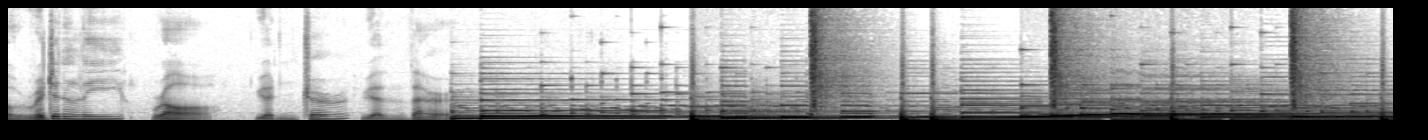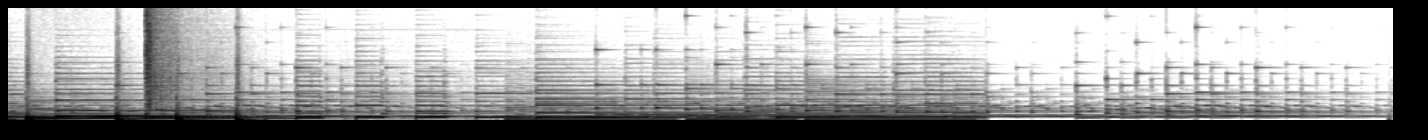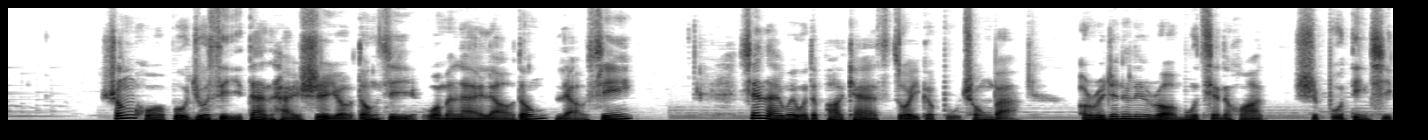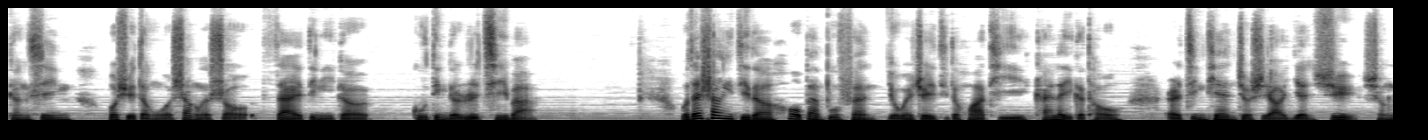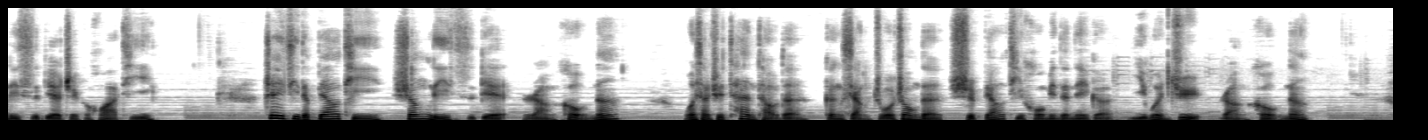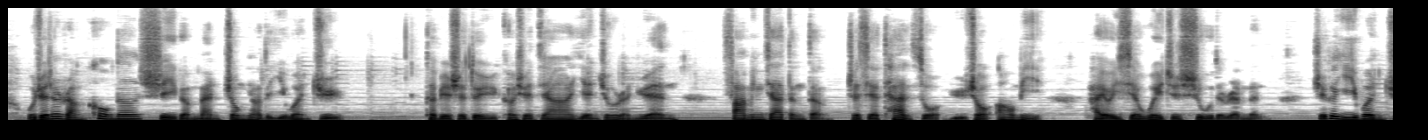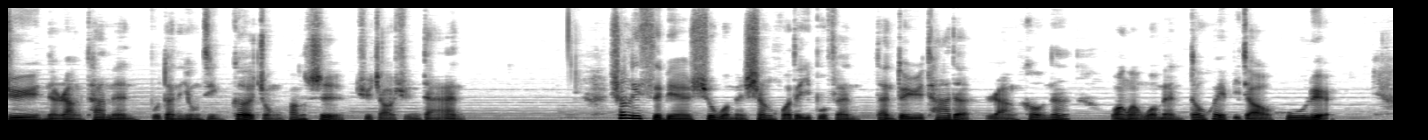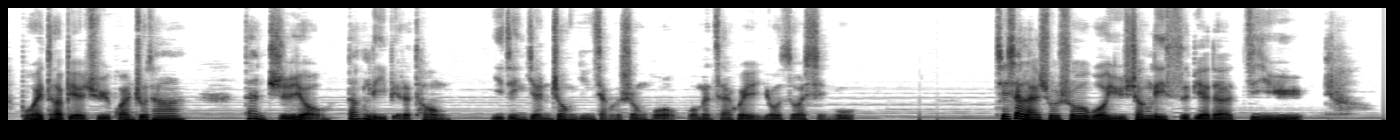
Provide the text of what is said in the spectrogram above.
Originally raw，原汁儿原味儿。 生活不 juicy，但还是有东西。我们来聊东聊西。先来为我的 podcast 做一个补充吧。Originally raw 目前的话是不定期更新，或许等我上了手再定一个固定的日期吧。我在上一集的后半部分有为这一集的话题开了一个头，而今天就是要延续生离死别这个话题。这一季的标题“生离死别”，然后呢？我想去探讨的，更想着重的是标题后面的那个疑问句“然后呢？”我觉得“然后呢”是一个蛮重要的疑问句，特别是对于科学家、研究人员、发明家等等这些探索宇宙奥秘，还有一些未知事物的人们，这个疑问句能让他们不断的用尽各种方式去找寻答案。生离死别是我们生活的一部分，但对于它的然后呢，往往我们都会比较忽略，不会特别去关注它。但只有当离别的痛已经严重影响了生活，我们才会有所醒悟。接下来说说我与生离死别的际遇，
